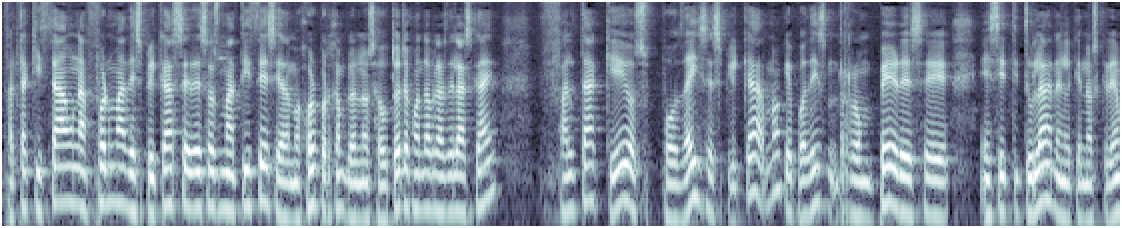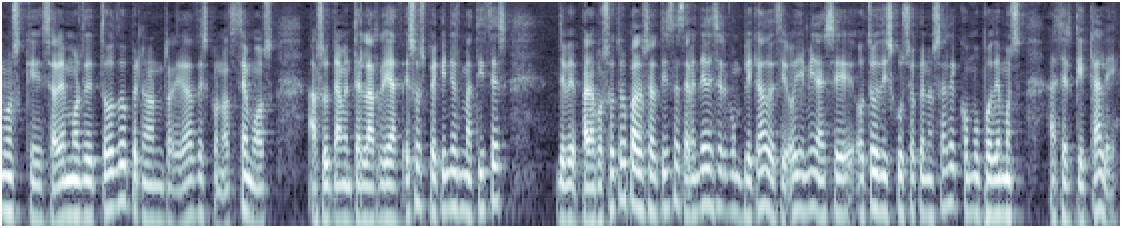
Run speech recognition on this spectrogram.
falta quizá una forma de explicarse de esos matices y a lo mejor, por ejemplo, en los autores cuando hablas de las GAE, falta que os podáis explicar, ¿no? que podéis romper ese, ese titular en el que nos creemos que sabemos de todo, pero en realidad desconocemos absolutamente la realidad. Esos pequeños matices debe, para vosotros, para los artistas, también debe ser complicado decir, oye, mira, ese otro discurso que nos sale, ¿cómo podemos hacer que cale?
